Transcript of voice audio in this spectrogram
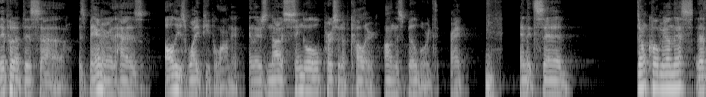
they put up this uh this banner that has all these white people on it, and there's not a single person of color on this billboard, thing, right? Hmm. And it said, "Don't quote me on this. The,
